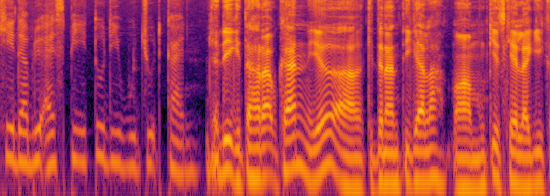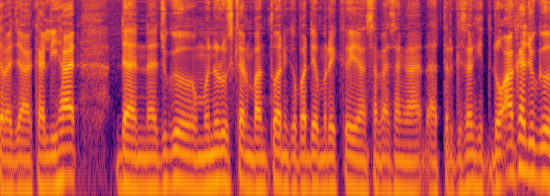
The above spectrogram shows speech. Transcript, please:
KWSP itu diwujudkan. Jadi kita harapkan ya uh, kita nantikanlah uh, mungkin sekali lagi kerajaan akan lihat dan uh, juga meneruskan bantuan kepada mereka yang sangat-sangat terkesan. Kita doakan juga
